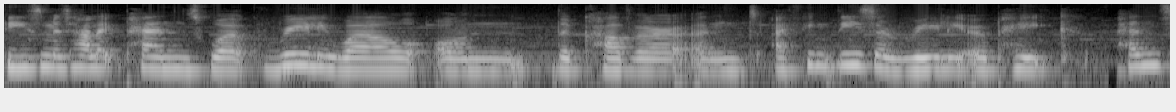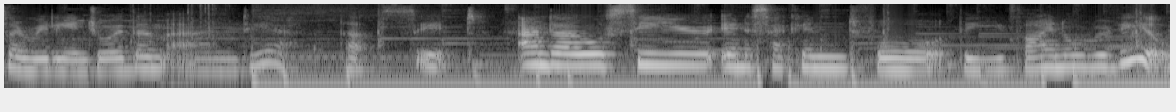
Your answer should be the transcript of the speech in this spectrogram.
these metallic pens work really well on the cover and I think these are really opaque pens. I really enjoy them and yeah, that's it. And I will see you in a second for the final reveal.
